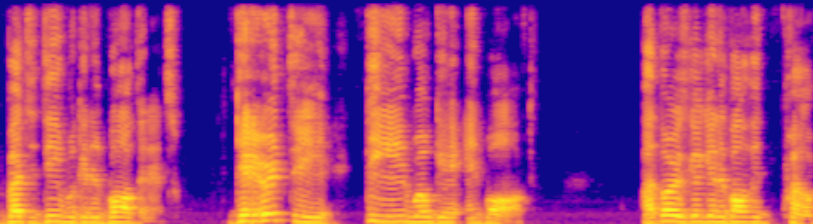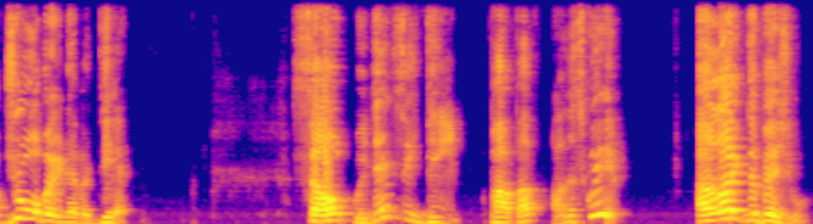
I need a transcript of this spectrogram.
Bet the Dean will get involved in it. Guarantee Dean will get involved. I thought he was going to get involved in Crown Jewel, but he never did. So, we did see Dean pop up on the screen. I like the visual.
